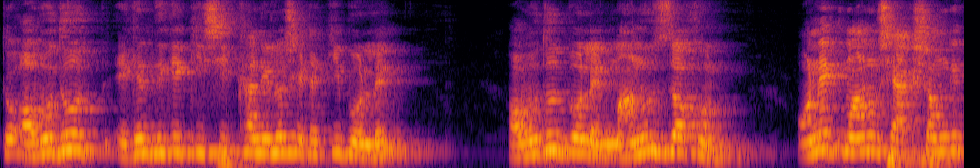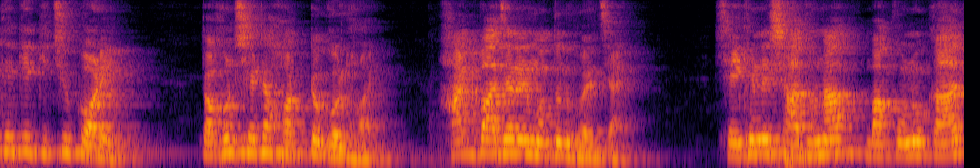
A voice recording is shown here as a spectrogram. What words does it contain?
তো অবধূত এখান থেকে কি শিক্ষা নিল সেটা কি বললেন? অবধূত বললেন, মানুষ যখন অনেক মানুষ একসঙ্গে থেকে কিছু করে, তখন সেটা হট্টগোল হয়, হাট বাজারের মতন হয়ে যায়। সেইখানে সাধনা বা কোনো কাজ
